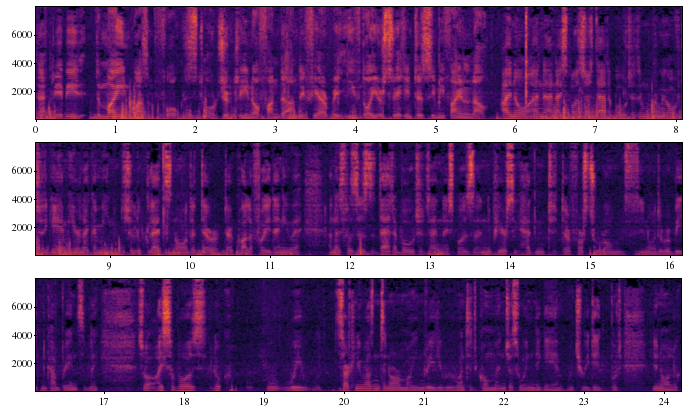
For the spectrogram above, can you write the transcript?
that maybe the mind wasn't focused urgently enough on the on the but even though you're straight into semi final now? I know, and, and I suppose there's that about it. And coming over to the game here, mean, sure, look, lads know that they're they're qualified anyway, and I suppose there's that about it. And I suppose and the Pierce hadn't their first two rounds, you know, they were beaten comprehensively. So I suppose, look, we, we certainly wasn't in our mind really. We wanted to come and just win the game, which we did. But you know, look,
